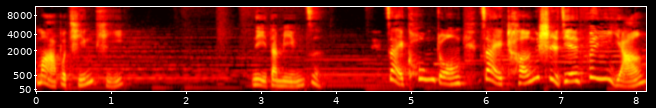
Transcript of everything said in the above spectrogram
马不停蹄。你的名字在空中，在城市间飞扬。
